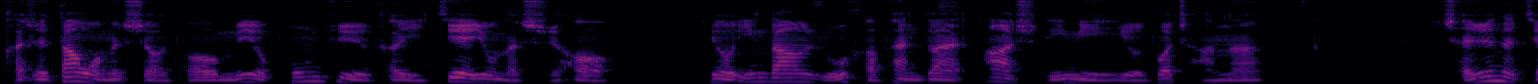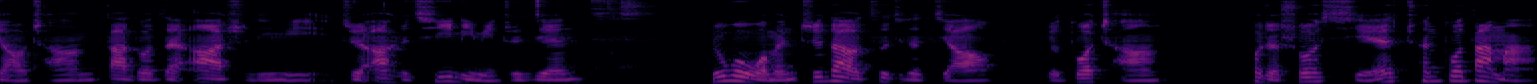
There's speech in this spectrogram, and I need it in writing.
可是，当我们手头没有工具可以借用的时候，又应当如何判断二十厘米有多长呢？成人的脚长大多在二十厘米至二十七厘米之间。如果我们知道自己的脚有多长，或者说鞋穿多大码，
